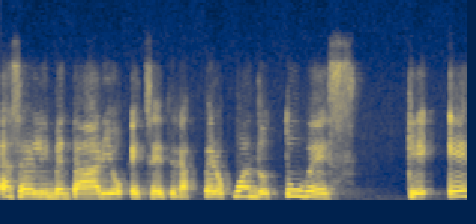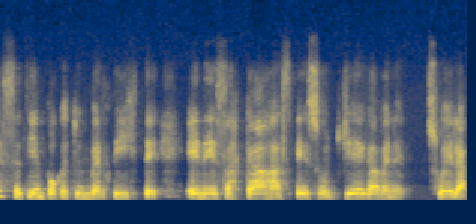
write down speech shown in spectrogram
hacer el inventario, etcétera. Pero cuando tú ves que ese tiempo que tú invertiste en esas cajas, eso llega a Venezuela,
